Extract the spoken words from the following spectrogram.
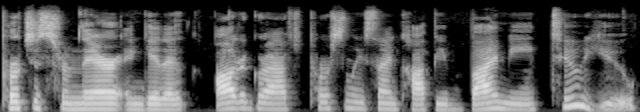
purchase from there and get an autographed, personally signed copy by me to you.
